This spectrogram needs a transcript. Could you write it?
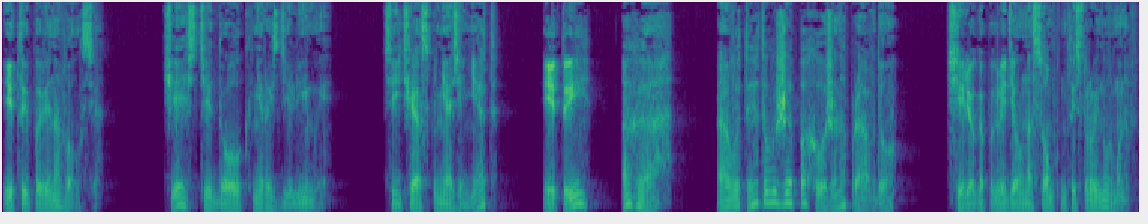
и ты повиновался. Честь и долг неразделимы. Сейчас князя нет, и ты? Ага, а вот это уже похоже на правду. Серега поглядел на сомкнутый строй Нурманов.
